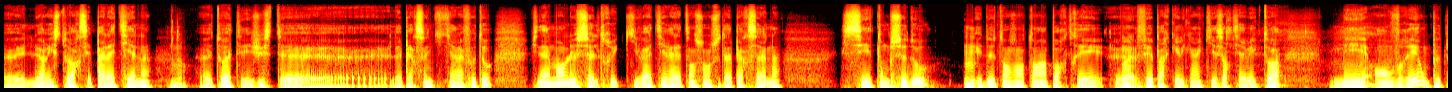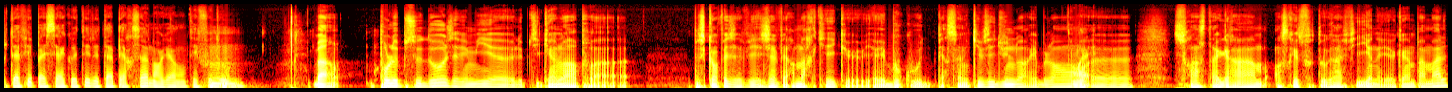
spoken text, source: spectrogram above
Euh, leur histoire, c'est pas la tienne. Euh, toi, tu es juste euh, la personne qui tient la photo. Finalement, le seul truc qui va attirer l'attention sur ta personne, c'est ton pseudo Mm. et de temps en temps un portrait Ouais. fait par quelqu'un qui est sorti avec toi. Mais en vrai, on peut tout à fait passer à côté de ta personne en regardant tes photos. Ben, pour le pseudo, j'avais mis le petit cas noir pour, parce qu'en fait, j'avais, remarqué qu'il y avait beaucoup de personnes qui faisaient du noir et blanc Ouais. euh, sur Instagram, en street photographie, il y en avait quand même pas mal.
